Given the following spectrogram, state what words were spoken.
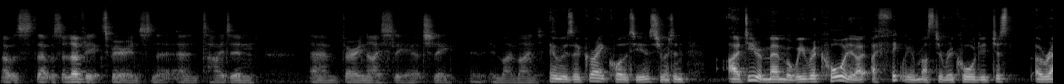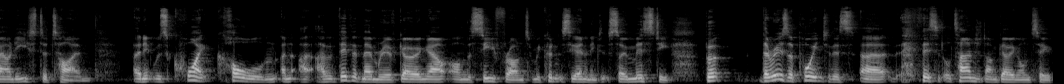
that was that was a lovely experience and, and tied in um, very nicely actually in, in, my mind. It was a great quality instrument, and I do remember we recorded. I, I think we must have recorded just around Easter time. And it was quite cold, and, I have a vivid memory of going out on the seafront, and we couldn't see anything because it's so misty. But there is a point to this uh, this little tangent I'm going on to.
